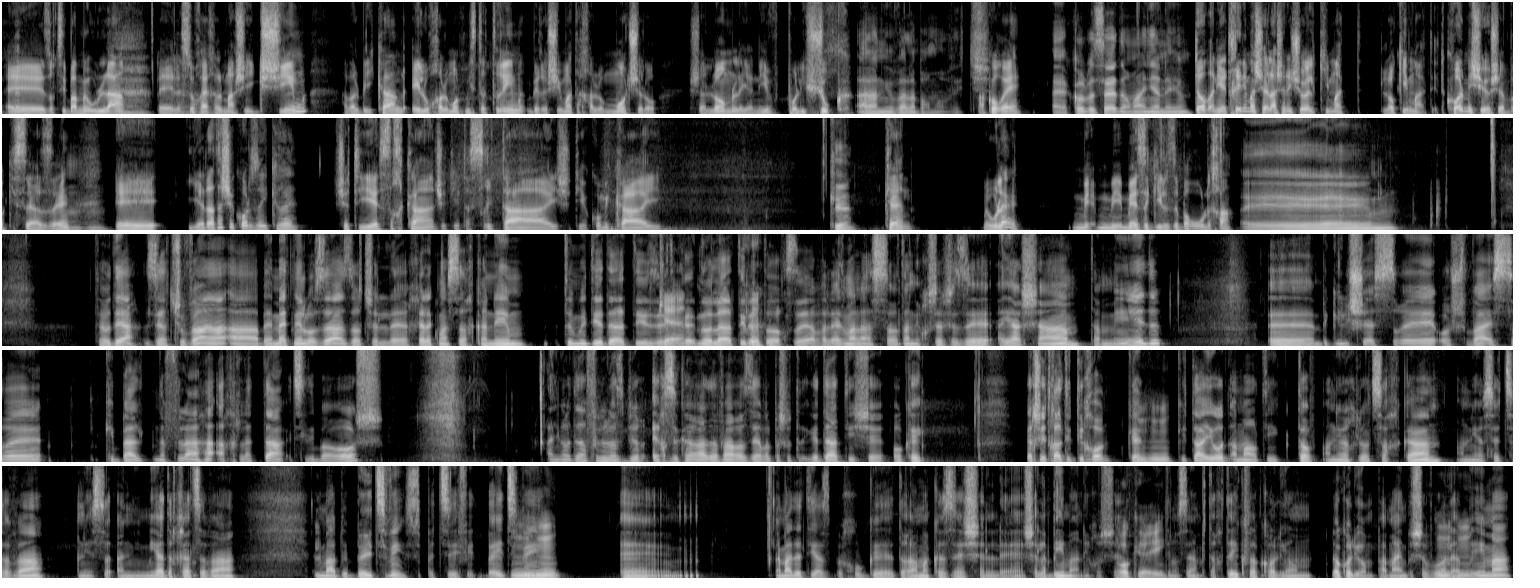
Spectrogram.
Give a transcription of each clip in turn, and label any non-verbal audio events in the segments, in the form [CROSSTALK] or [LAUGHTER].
אה, זאת סיבה מעולה אה, לשוחח על מה שהגשים, אבל בעיקר אילו חלומות מסתתרים ברשימת החלומות שלו. שלום ליניב פולישוק. אהלן יובל אברמוביץ'. מה קורה? הכל בסדר, מה העניינים? טוב, אני אתחיל עם השאלה שאני שואל כמעט, לא כמעט, את כל מי שיושב בכיסא הזה. אה, ידעת שכל זה יקרה? שתהיה שחקן, שתהיה תסריטאי, שתהיה קומיקאי? כן. כן. מעולה. מאיזה גיל זה ברור לך? אמ, אתה יודע, זו התשובה הבאמת נלוזה הזאת של אה, חלק מהשחקנים. תמיד ידעתי, זה, כן. [LAUGHS] נולדתי לתוך זה, אבל אין מה לעשות, אני חושב שזה היה שם, תמיד. אה, בגיל 16 או 17 קיבלת, נפלה ההחלטה אצלי בראש. אני לא יודע אפילו להסביר איך זה קרה הדבר הזה, אבל פשוט ידעתי שאוקיי. איך שהתחלתי תיכון, כן, מהמם. כיתה י', אמרתי, טוב, אני הולך להיות שחקן, אני אעשה צבא, אני, אני מיד אחרי הצבא אלמד בבית צבי, ספציפית בית צבי. אה, למדתי אז בחוג אה, דרמה כזה של, אה, של הבימה, אני חושב. אוקיי. הייתי נוסע מפתח תקווה כל יום, לא כל יום, פעמיים בשבוע מהמם. להבימה.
